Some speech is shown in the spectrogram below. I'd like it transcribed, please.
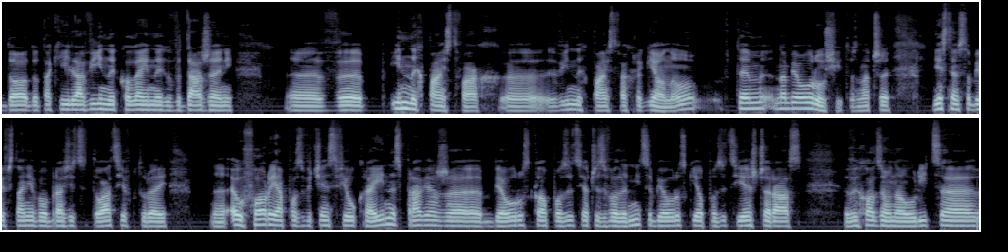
do, do takiej lawiny kolejnych wydarzeń w innych państwach, w innych państwach regionu tym na Białorusi. To znaczy, jestem sobie w stanie wyobrazić sytuację, w której euforia po zwycięstwie Ukrainy sprawia, że białoruska opozycja czy zwolennicy białoruskiej opozycji jeszcze raz wychodzą na ulicę,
